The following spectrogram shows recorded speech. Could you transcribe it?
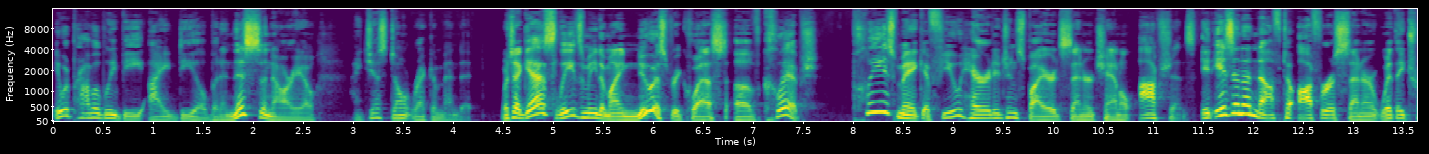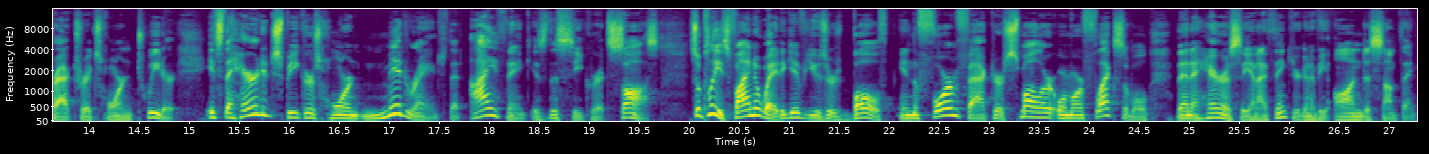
it would probably be ideal. But in this scenario, I just don't recommend it. Which I guess leads me to my newest request of Klipsch please make a few heritage inspired center channel options. It isn't enough to offer a center with a Tractrix horn tweeter. It's the heritage speaker's horn mid-range that I think is the secret sauce. So please find a way to give users both in the form factor smaller or more flexible than a heresy. And I think you're going to be on to something.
